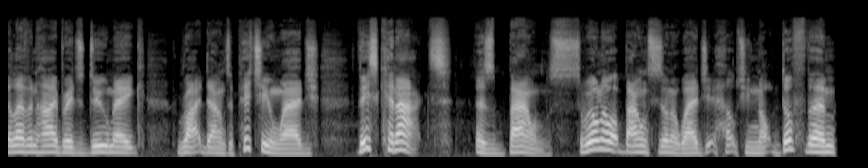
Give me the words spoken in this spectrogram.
11 hybrids do make right down to pitching wedge, this can act as bounce. So we all know what bounce is on a wedge, it helps you not duff them,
